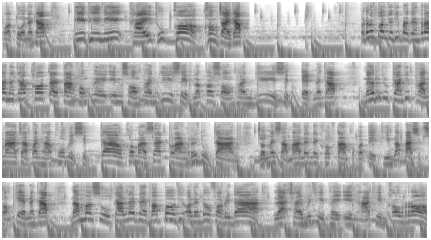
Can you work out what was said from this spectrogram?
พอตัวนะครับ EP นี้ไขทุกข้อข้องใจครับ เริ่มต้นกันที่ประเด็นแรกนะครับ ข้อแตกต่างของ Play-in 2020 แล้วก็ 2021 นะครับ ในฤดูกาลที่ผ่านมาจากปัญหาโควิด -19 เข้ามาแทรกกลางฤดูกาลจนไม่สามารถเล่นได้ครบตามปกติทีมละ 82 เกมนะครับนำมาสู่การเล่นใน bubble ที่ออร์แลนโด ฟลอริดา และใช้วิธี play-in หาทีมเข้ารอบ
